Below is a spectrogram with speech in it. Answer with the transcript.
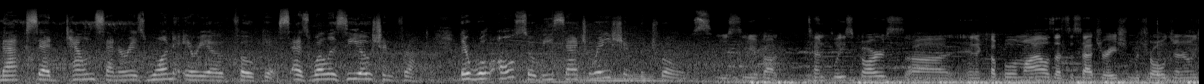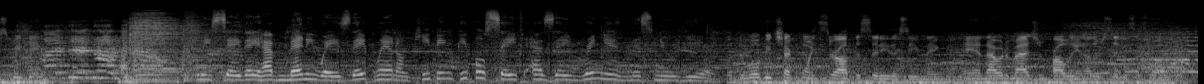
Max said Town Center is one area of focus, as well as the oceanfront. There will also be saturation patrols. You see about 10 police cars uh, in a couple of miles. That's a saturation patrol, generally speaking. Police say they have many ways they plan on keeping people safe as they ring in this new year. But there will be checkpoints throughout the city this evening, and I would imagine probably in other cities as well.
